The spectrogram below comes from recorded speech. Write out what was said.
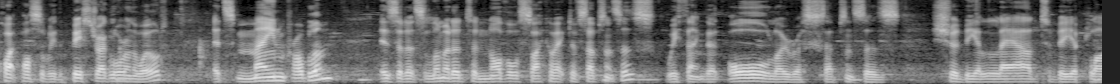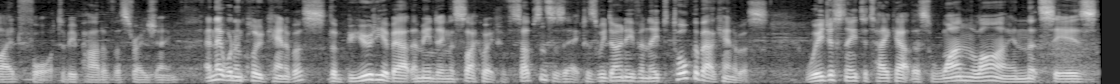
quite possibly the best drug law in the world. Its main problem is that it's limited to novel psychoactive substances. We think that all low risk substances should be allowed to be applied for to be part of this regime. And that would include cannabis. The beauty about amending the Psychoactive Substances Act is we don't even need to talk about cannabis. We just need to take out this one line that says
